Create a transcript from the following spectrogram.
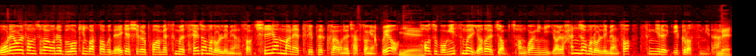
오레올 선수가 오늘 블로킹과 서브 4개씩을 포함해 23점을 올리면서 7년 만에 트리플 크라운을 작성했고요. 예. 허수봉이 28점, 전광인이 11점을 올리면서 승리를 이끌었습니다. 네,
